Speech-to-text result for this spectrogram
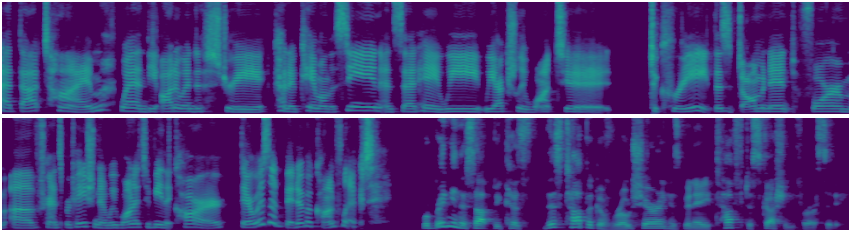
at that time when the auto industry kind of came on the scene and said hey we we actually want to to create this dominant form of transportation and we want it to be the car there was a bit of a conflict. We're bringing this up because this topic of road sharing has been a tough discussion for our city.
